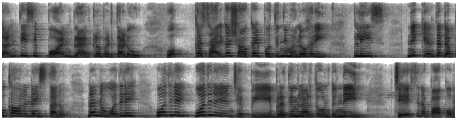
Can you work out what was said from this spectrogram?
గన్ తీసి పాయింట్ బ్లాంక్లో పెడతాడు. ఒక్కసారిగా షాక్ అయిపోతుంది మనోహరి. ప్లీజ్ నీకు ఎంత డబ్బు కావాలన్నా ఇస్తాను. నన్ను వదిలే వదిలే వదిలే అని చెప్పి బ్రతిమలాడుతూ ఉంటుంది. చేసిన పాపం.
